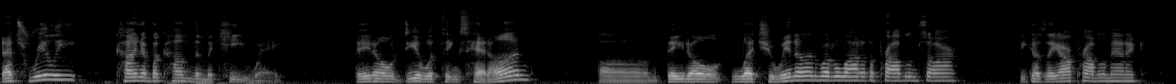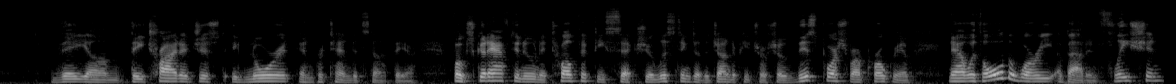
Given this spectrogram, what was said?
That's really kind of become the McKee way. They don't deal with things head on. Um, they don't let you in on what a lot of the problems are because they are problematic. They um, they try to just ignore it and pretend it's not there. Folks, good afternoon. At 12:56, you're listening to the John DePetro show. This portion of our program now with all the worry about inflation,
